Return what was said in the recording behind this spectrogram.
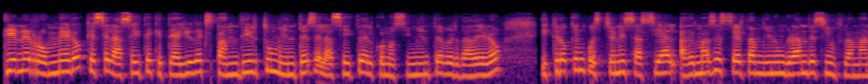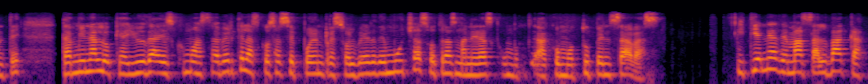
Tiene romero, que es el aceite que te ayuda a expandir tu mente, es el aceite del conocimiento verdadero. Y creo que en cuestiones así, además de ser también un gran desinflamante, también a lo que ayuda es como a saber que las cosas se pueden resolver de muchas otras maneras como, como tú pensabas. Y tiene además albahaca,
